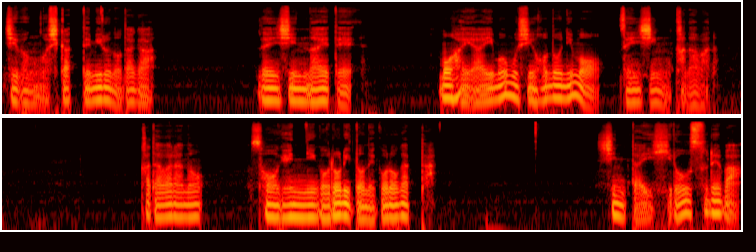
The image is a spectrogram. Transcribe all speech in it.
自分を叱ってみるのだが、全身なえて、もはや芋虫ほどにも全身かなわぬ。傍らの草原にごろりと寝転がった。身体疲労すれば、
